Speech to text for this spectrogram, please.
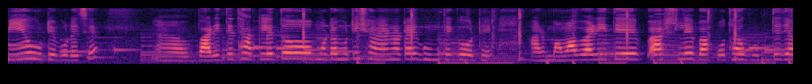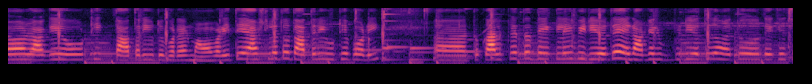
মেয়েও উঠে পড়েছে। বাড়িতে থাকলে তো মোটামুটি সাড়ে নটায় ঘুম থেকে ওঠে। আর মামা বাড়িতে আসলে বা কোথাও ঘুরতে যাওয়ার আগে ও ঠিক তাড়াতাড়ি উঠে পড়ে। আর মামা বাড়িতে আসলে তো তাড়াতাড়ি উঠে পড়েই। তো কালকে তো দেখলেই ভিডিওতে, এর আগের ভিডিওতে হয়তো দেখেছ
